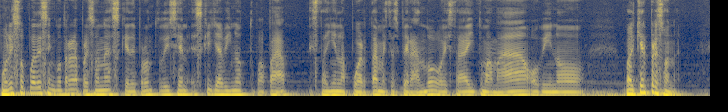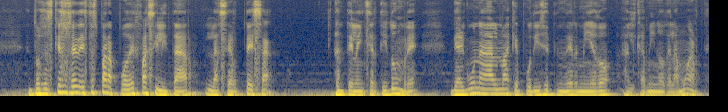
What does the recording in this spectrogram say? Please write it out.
Por eso puedes encontrar a personas que de pronto dicen, es que ya vino tu papá, está ahí en la puerta, me está esperando, o está ahí tu mamá, o vino cualquier persona. Entonces, ¿qué sucede? Esto es para poder facilitar la certeza ante la incertidumbre de alguna alma que pudiese tener miedo al camino de la muerte.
